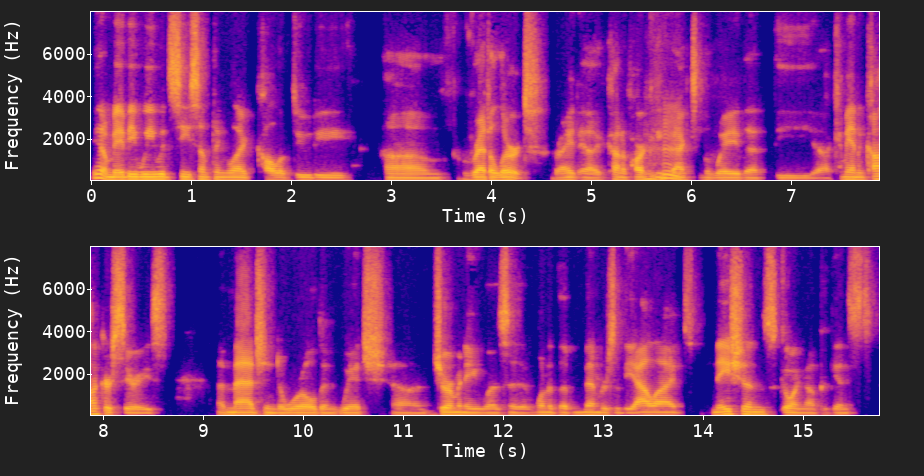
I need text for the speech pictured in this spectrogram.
you know, maybe we would see something like Call of Duty um, Red Alert, right? Uh, kind of harkening mm-hmm. back to the way that the uh, Command and Conquer series imagined a world in which uh, Germany was uh, one of the members of the Allied nations going up against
